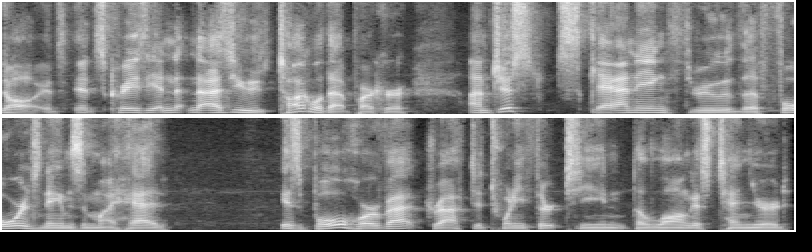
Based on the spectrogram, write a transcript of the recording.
No, it's it's crazy. And as you talk about that, Parker, I'm just scanning through the forwards names in my head. Is Bo Horvat drafted 2013 the longest tenured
